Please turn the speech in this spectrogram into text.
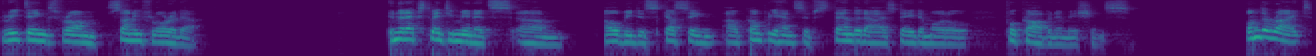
greetings from sunny Florida. In the next 20 minutes, um, I'll be discussing our comprehensive standardized data model for carbon emissions. On the right,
